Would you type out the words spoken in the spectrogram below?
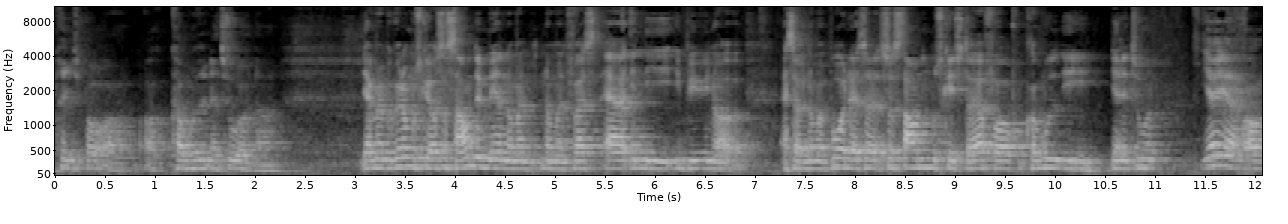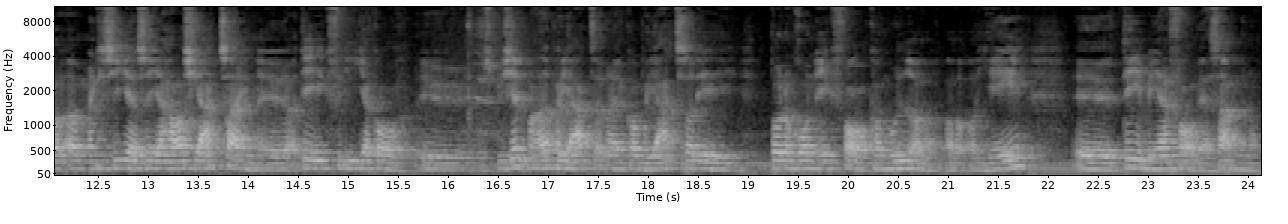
pris på at, at komme ud i naturen. Og, Ja, man begynder måske også at savne det mere, når man, når man først er inde i, i byen, og altså når man bor der, så, så savner man måske større for at kunne komme ud i, i Ja. naturen. Ja, ja, og, og man kan sige, at altså, jeg har også jagttegn, øh, og det er ikke fordi, jeg går øh, specielt meget på jagt, og når jeg går på jagt, så er det i bund og grund ikke for at komme ud og, og, og jage. Øh, det er mere for at være sammen med nogle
